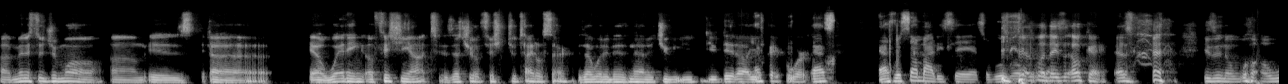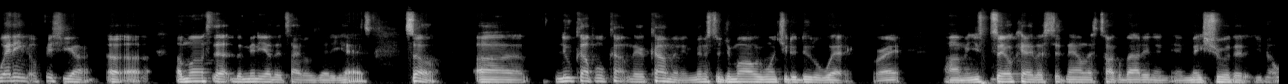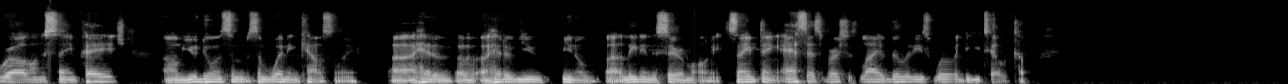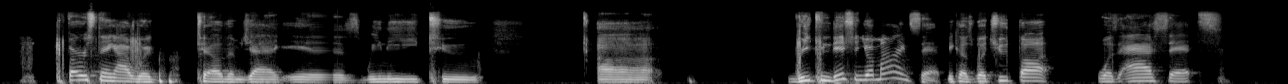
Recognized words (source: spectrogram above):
Uh, Minister Jamal um, is uh, a wedding officiant. Is that your official title, sir? Is that what it is now that you you, you did all your paperwork? That's that's what somebody said. So we'll that's what they said. Okay, that's, he's in a, a wedding officiant uh, uh, amongst the, the many other titles that he has. So, uh, new couple come, they're coming, and Minister Jamal, we want you to do the wedding right? Um, and you say, okay, let's sit down, let's talk about it, and, and, make sure that you know we're all on the same page. Um, you're doing some some wedding counseling uh, ahead of uh, ahead of you, you know, uh, leading the ceremony. Same thing, assets versus liabilities. What do you tell the couple? First thing I would tell them, Jack, is we need to uh, recondition your mindset because what you thought was assets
